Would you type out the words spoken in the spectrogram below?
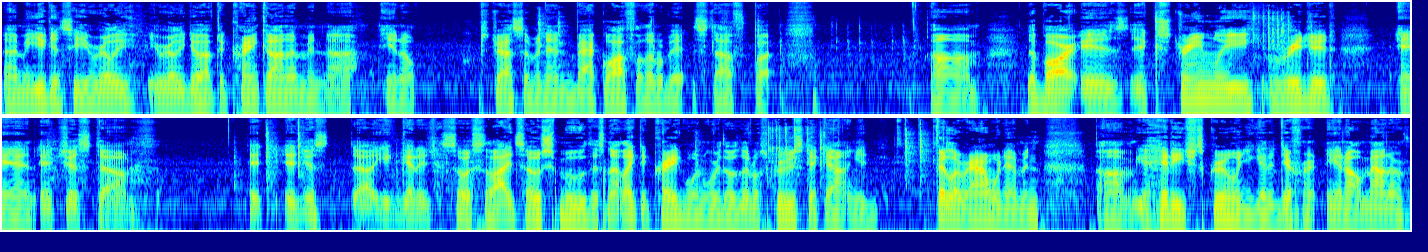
I mean, you can see you really you really do have to crank on them and uh, you know stress them and then back off a little bit and stuff. But um, the bar is extremely rigid and it just um, it it just uh, you can get it just so it slides so smooth. It's not like the Kreg one where those little screws stick out and you fiddle around with them and um, you hit each screw and you get a different you know amount of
